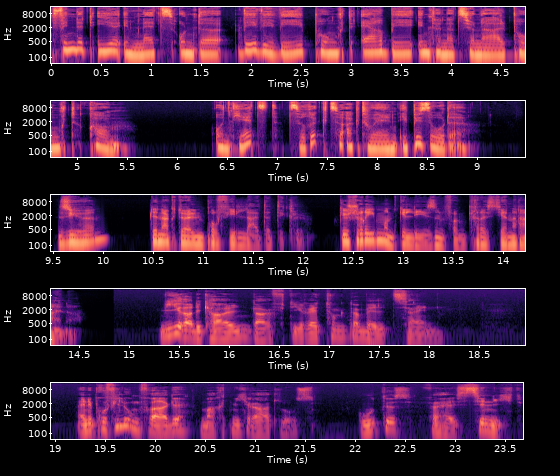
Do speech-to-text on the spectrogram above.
findet ihr im Netz unter www.rbinternational.com. Und jetzt zurück zur aktuellen Episode. Sie hören den aktuellen Profilleitartikel geschrieben und gelesen von Christian Reiner. Wie radikal darf die Rettung der Welt sein? Eine Profilumfrage macht mich ratlos. Gutes verheißt sie nicht.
